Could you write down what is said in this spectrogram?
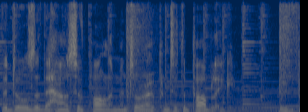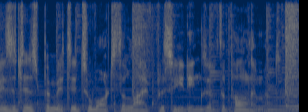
the doors of the House of Parliament are open to the public, with visitors permitted to watch the live proceedings of the Parliament.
